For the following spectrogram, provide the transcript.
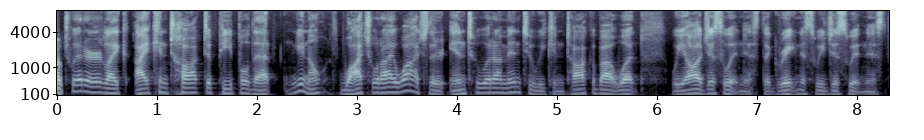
on Twitter, like I can talk to people that, you know, watch what I watch. They're into what I'm into. We can talk about what we all just witnessed, the greatness we just witnessed.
